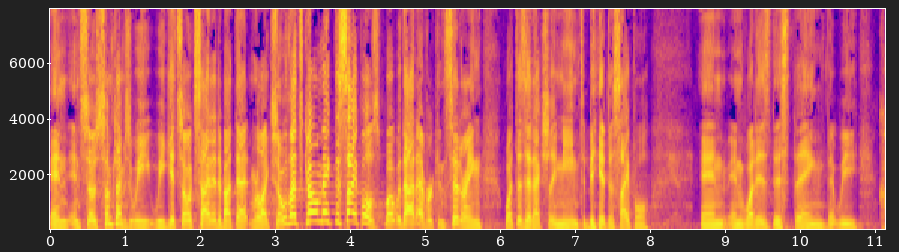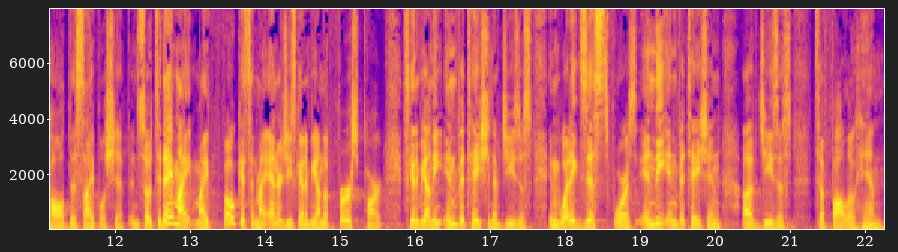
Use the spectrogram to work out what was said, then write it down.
And, and so sometimes we, we get so excited about that and we're like, so let's go make disciples, but without ever considering what does it actually mean to be a disciple. and, and what is this thing that we call discipleship. And so today, my, my focus and my energy is going to be on the first part. It's going to be on the invitation of Jesus and what exists for us in the invitation of Jesus to follow him.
